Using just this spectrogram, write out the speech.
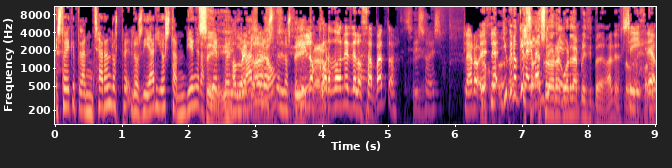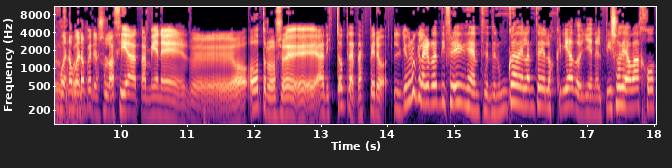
esto de que plancharan los, los diarios también era cierto. El los, y los cordones de los zapatos. Eso es. Claro, yo creo que la eso, eso lo recuerda al príncipe de Gales. Sí, eh, bueno, bueno, pero eso lo hacía también eh, eh, otros aristócratas. Pero yo creo que la gran diferencia entre nunca delante de los criados y en el piso de abajo,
